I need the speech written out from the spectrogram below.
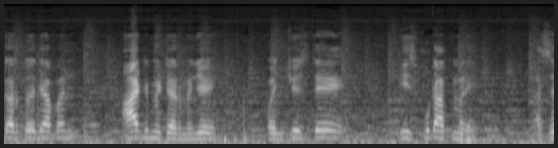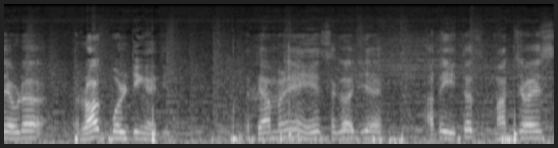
करतो आहे ते आपण आठ मीटर म्हणजे पंचवीस ते तीस फूट आतमध्ये. असं एवढं रॉक बोल्टिंग आहे ती. तर त्यामुळे हे सगळं जे आता इथंच मागच्या वेळेस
